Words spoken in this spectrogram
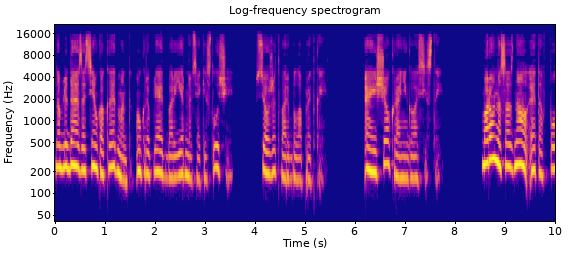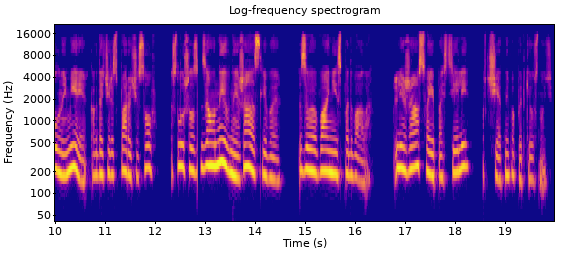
наблюдая за тем, как Эдмонд укрепляет барьер на всякий случай. Все же тварь была прыткой. А еще крайне голосистой. Барон осознал это в полной мере, когда через пару часов слушал заунывные, жалостливые завывания из подвала, лежа в своей постели в тщетной попытке уснуть.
